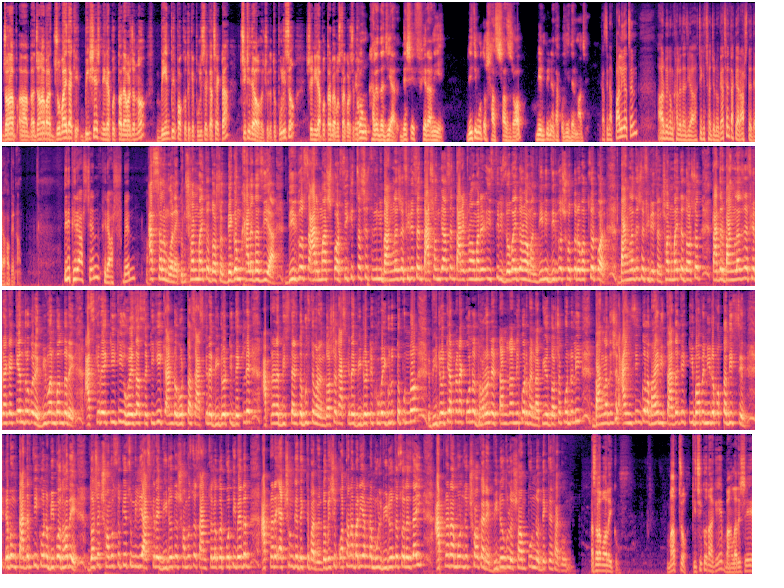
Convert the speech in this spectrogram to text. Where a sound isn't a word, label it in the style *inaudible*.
জনাব জনাব জোবাইদাকে বিশেষ নিরাপত্তা দেওয়ার জন্য বিএনপির পক্ষ থেকে পুলিশের কাছে একটা চিঠি দেওয়া হয়েছিল। তো পুলিশও সেই নিরাপত্তার ব্যবস্থা করেছে। বেগম খালেদা জিয়ার দেশে ফেরা নিয়ে রীতিমতো সাজ সাজ রব বিএনপি নেতাকর্মীদের মাঝে। হাসিনা পালিয়েছেন আর বেগম খালেদা জিয়া চিকিৎসার জন্য গেছেন তাকে আর আসতে দেওয়া হবে না। তিনি ফিরে আসছেন ফিরে আসবেন। আসসালামু আলাইকুম। সম্মানিত দর্শক, বেগম খালেদা জিয়া দীর্ঘ চার মাস পর চিকিৎসা শেষে তিনি বাংলাদেশে ফিরেছেন। তার সঙ্গে আছেন তারেক রহমানের স্ত্রী জোবাইদুর রহমান। তিনি দীর্ঘ সতেরো বছর পর বাংলাদেশে ফিরেছেন। সম্মানিত দর্শক, তাদের বাংলাদেশে ফেরাকে কেন্দ্র করে বিমানবন্দরে আজকের এই কি কি হয়ে যাচ্ছে, কি কি কাণ্ড ঘটতেছে, আজকের এই ভিডিওটি দেখলে আপনারা বিস্তারিত বুঝতে পারবেন। দর্শক, আজকের এই ভিডিওটি খুবই গুরুত্বপূর্ণ। ভিডিওটি আপনারা কোনো ধরনের টানাটানি করবেন না। প্রিয় দর্শক মন্ডলী বাংলাদেশের আইন শৃঙ্খলা বাহিনী তাদেরকে কীভাবে নিরাপত্তা দিচ্ছেন এবং তাদের কি কোনো বিপদ হবে? দর্শক, সমস্ত কিছু মিলিয়ে আজকের এই ভিডিওতে সমস্ত চাঞ্চল্যকর প্রতিবেদন আপনারা একসঙ্গে দেখতে পারবেন। তো বেশি কথা না বাড়িয়ে আমরা মূল ভিডিওতে চলে যাই। আপনারা মনোযোগ সহকারে ভিডিওগুলো সম্পূর্ণ দেখতে থাকুন। আসসালামু আলাইকুম। মাত্র কিছুক্ষণ আগে বাংলাদেশে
